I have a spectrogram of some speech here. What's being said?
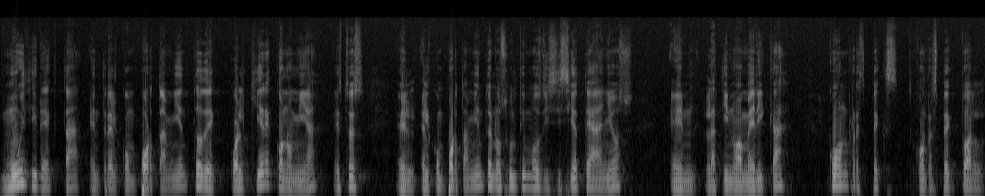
muy directa entre el comportamiento de cualquier economía, esto es el, comportamiento en los últimos 17 años en Latinoamérica con, con respecto al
